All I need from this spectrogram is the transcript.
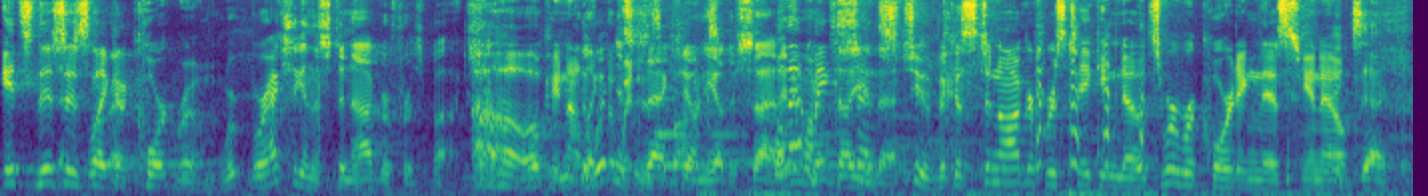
It's this is like correct. a courtroom. We're, we're actually in the stenographer's box. Oh, okay, not The like witness the is witness actually on the other side. Well, I didn't that want to tell you that. too, because stenographers taking notes. We're recording this, you know. Exactly.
